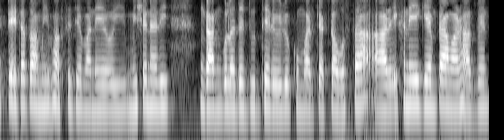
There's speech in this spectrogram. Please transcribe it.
একটা, এটা তো আমি ভাবছি যে মানে ওই মিশনারি গানগুলা যে যুদ্ধের ওই রকম আর কি একটা অবস্থা। আর এখানে এই গেমটা আমার হাজব্যান্ড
